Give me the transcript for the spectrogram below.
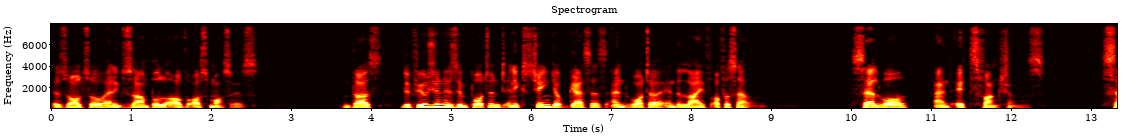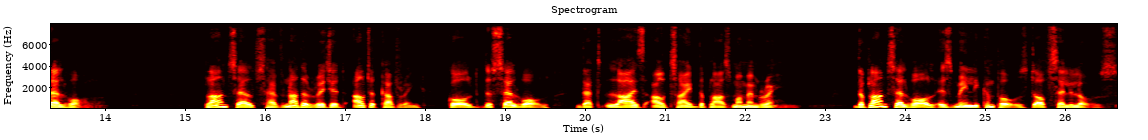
is also an example of osmosis. Thus, diffusion is important in exchange of gases and water in the life of a cell. Cell wall and its functions. Cell wall. Plant cells have another rigid outer covering called the cell wall that lies outside the plasma membrane. The plant cell wall is mainly composed of cellulose.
